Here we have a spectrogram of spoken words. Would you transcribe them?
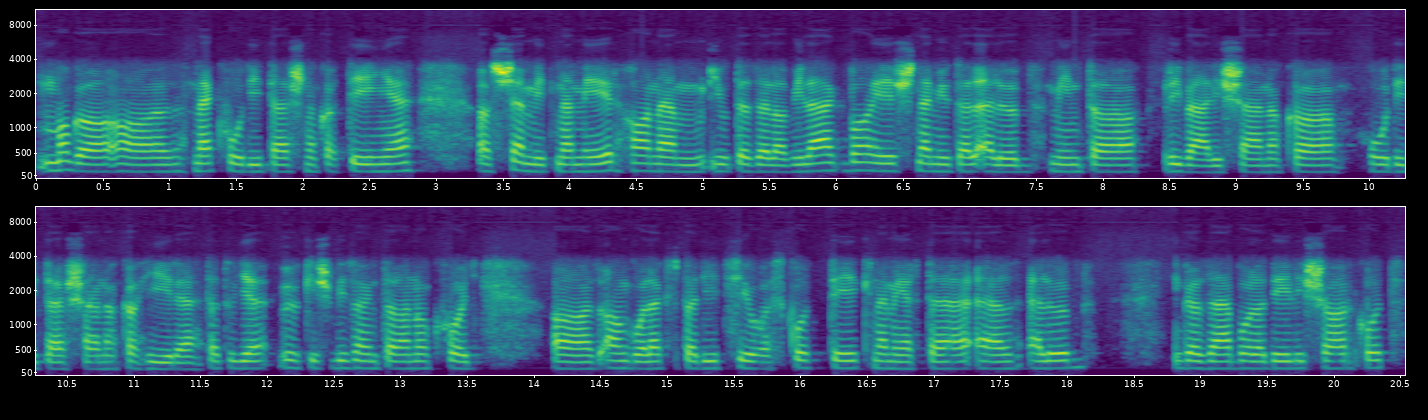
maga a meghódításnak a ténye, az semmit nem ér, ha nem jut ez el a világba, és nem jut el előbb, mint a riválisának a hódításának a híre. Tehát ugye ők is bizonytalanok, hogy az angol expedíció, a Scotték nem érte el előbb igazából a déli sarkot,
